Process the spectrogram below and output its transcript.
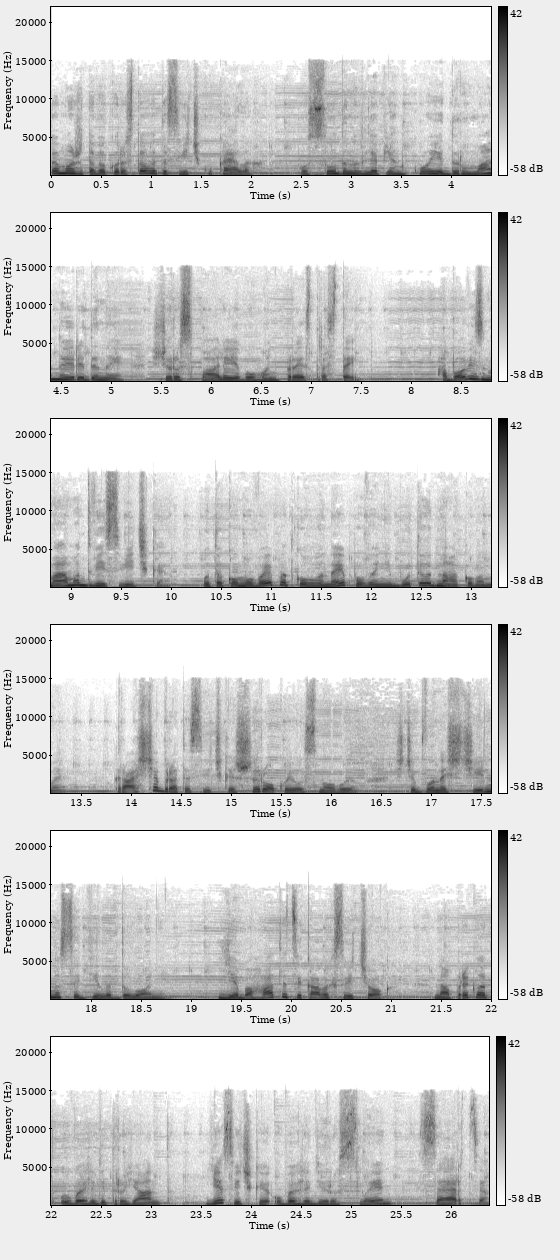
ви можете використовувати свічку келих, посудину для п'янкої дурманної рідини, що розпалює вогонь пристрастей. Або візьмемо дві свічки. У такому випадку вони повинні бути однаковими. Краще брати свічки з широкою основою, щоб вони щільно сиділи в долоні. Є багато цікавих свічок, наприклад, у вигляді троянд, є свічки у вигляді рослин, серця,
